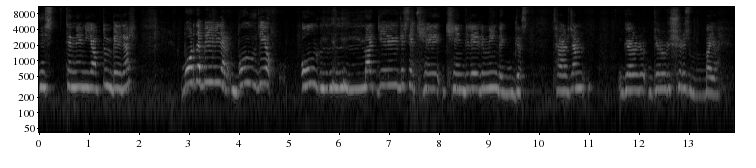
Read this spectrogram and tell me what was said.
isteneni yaptım beyler. Bu arada beyler bu video 10 like gelirse ke- kendilerimi de göstereceğim. Gör, görüşürüz. Bay bay.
